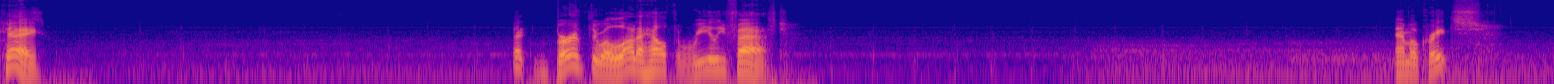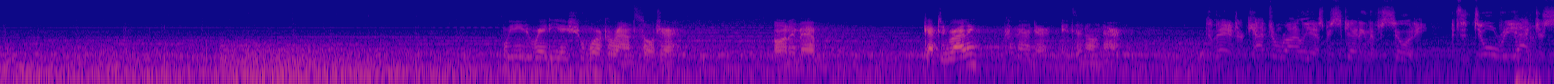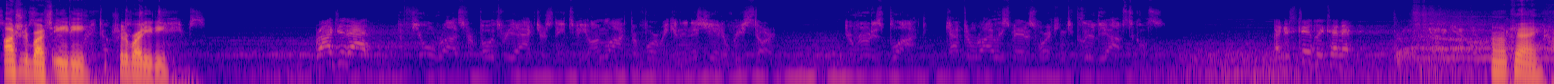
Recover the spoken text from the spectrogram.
Okay. That burned through a lot of health really fast. Ammo crates. We need a radiation workaround, soldier. On it, ma'am. Captain Riley? Commander, it's an honor. Commander, Captain Riley has me scanning the facility. It's a dual reactor. Ah, I should have brought sequence. EDI. Should have brought into EDI. Roger that. The fuel rods for both reactors need to be unlocked before we can initiate a restart. Your route is blocked. Captain Riley's man is working to clear the obstacles. Understood, Lieutenant. Okay.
